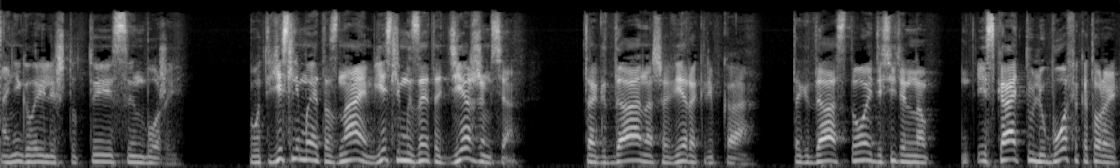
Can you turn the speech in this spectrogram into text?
они говорили, что ты Сын Божий. Вот если мы это знаем, если мы за это держимся, тогда наша вера крепка. Тогда стоит действительно искать ту любовь, о которой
